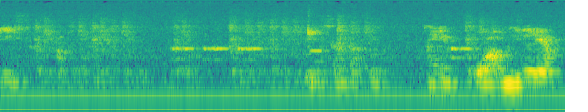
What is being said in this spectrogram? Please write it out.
500 500 Niin, puoli miljoonaa.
